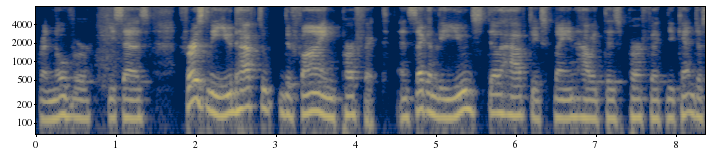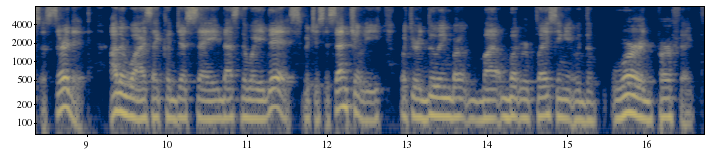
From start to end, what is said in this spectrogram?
Grant Nover, he says, firstly, you'd have to define perfect. And secondly, you'd still have to explain how it is perfect. You can't just assert it. Otherwise, I could just say that's the way it is, which is essentially what you're doing, but, but, but replacing it with the word perfect.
